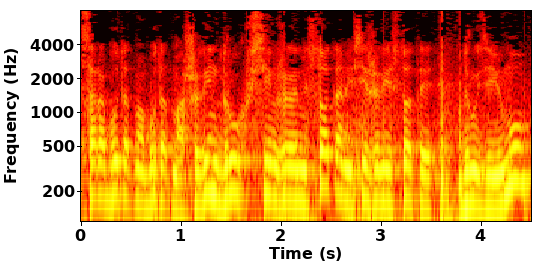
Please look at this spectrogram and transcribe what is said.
Сарабутатма Бутатма, що він друг всім живим істотам, і всі живі істоти друзі йому.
